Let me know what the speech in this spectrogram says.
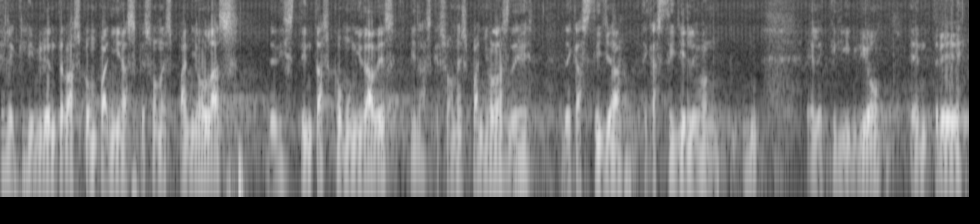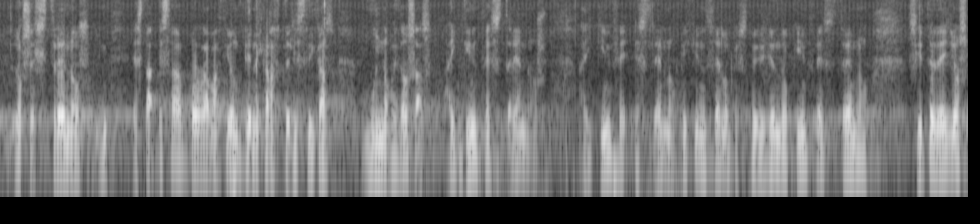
el equilibrio entre las compañías que son españolas de distintas comunidades y las que son españolas de, Castilla, de Castilla y León. El equilibrio entre los estrenos. Esta, programación tiene características muy novedosas. Hay 15 estrenos, hay 15 estrenos. Fíjense lo que estoy diciendo, 15 estrenos. Siete de ellos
